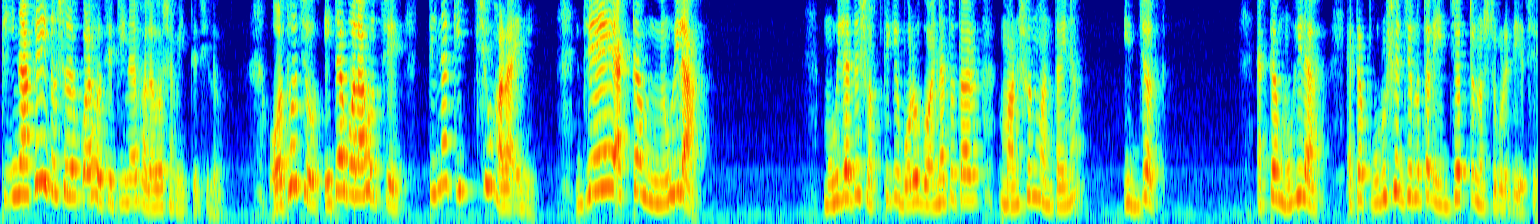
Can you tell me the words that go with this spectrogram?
টিনাকেই দোষারোপ করা হচ্ছে, টিনার ভালোবাসা মিথ্যে ছিল। অথচ এটা বলা হচ্ছে টিনা কিচ্ছু হারায়নি। যে একটা মহিলা, মহিলাদের সব থেকে বড় গয়না তো তার মান সম্মান তাই না? ইজ্জত। একটা মহিলা একটা পুরুষের জন্য তার ইজ্জতটা নষ্ট করে দিয়েছে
